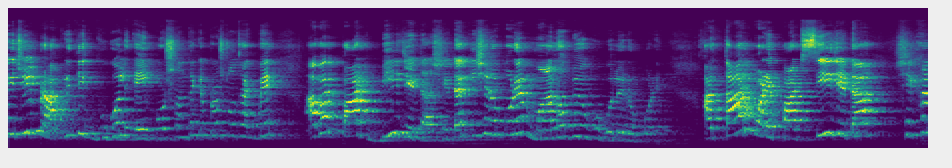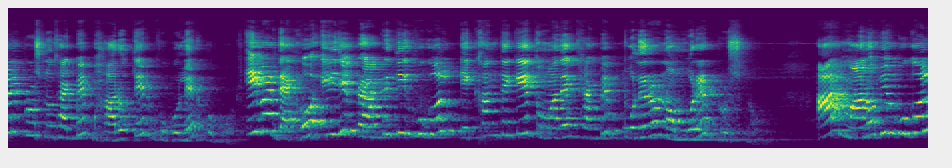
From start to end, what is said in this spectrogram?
কিছুই প্রাকৃতিক ভূগোল এই পোর্শন থেকে প্রশ্ন থাকবে। আবার পার্ট বি যেটা, সেটা কিসের ওপরে? মানবীয় ভূগোলের ওপরে। আর তারপরে পার্ট সি যেটা, সেখানে প্রশ্ন থাকবে ভারতের ভূগোলের ওপর। এবার দেখো, এই যে প্রাকৃতিক ভূগোল, এখান থেকে তোমাদের থাকবে পনেরো নম্বরের প্রশ্ন। আর মানবীয় ভূগোল,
